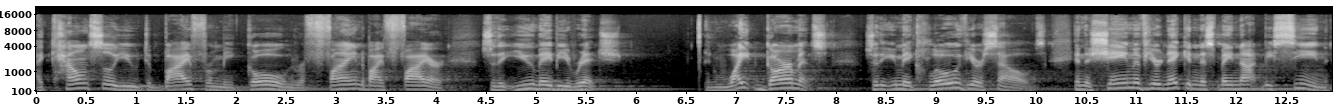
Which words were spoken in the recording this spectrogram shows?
I counsel you to buy from me gold refined by fire, so that you may be rich, and white garments so that you may clothe yourselves, and the shame of your nakedness may not be seen,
